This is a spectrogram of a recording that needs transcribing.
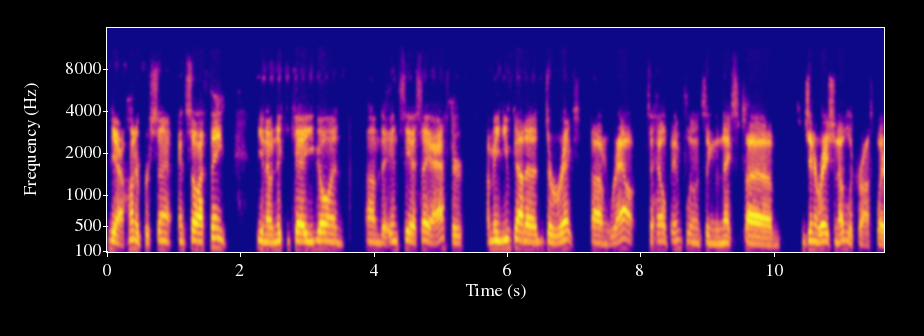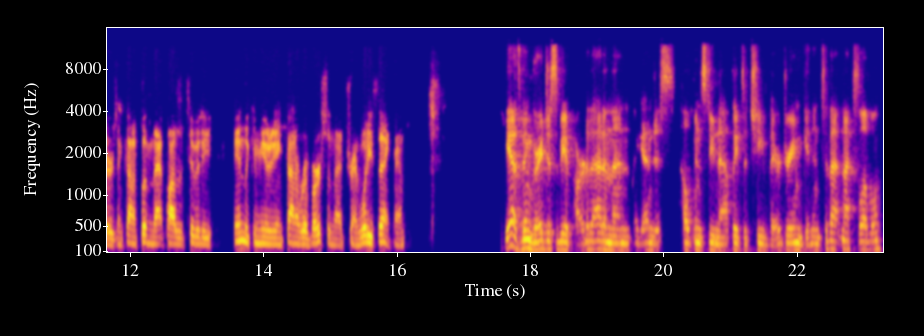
Yeah, hundred percent. And so I think, you know, Nicky K, you going um, to NCSA after. I mean, you've got a direct um, route to help influencing the next um generation of lacrosse players and kind of putting that positivity in the community and kind of reversing that trend. What do you think, man? yeah, it's been great just to be a part of that. And then again, just helping student athletes achieve their dream, get into that next level.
